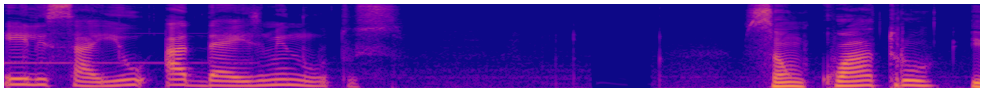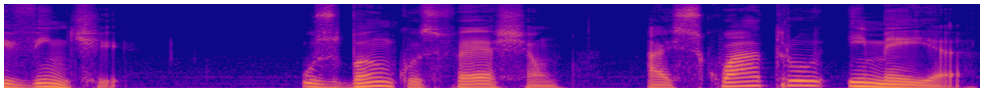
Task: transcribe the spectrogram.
Ele saiu há 10 minutos. São quatro e vinte. Os bancos fecham às quatro e meia.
